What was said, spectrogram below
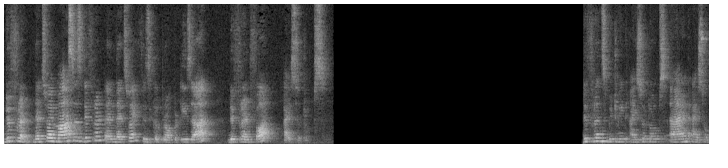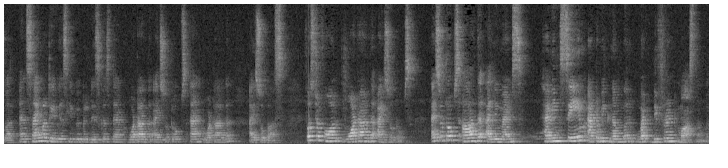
different, that's why mass is different and that's why physical properties are different for isotopes. Difference between isotopes and isobar and simultaneously we will discuss that what are the isotopes and what are the isobars. First of all, what are the isotopes? Isotopes are the elements having same atomic number but different mass number.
